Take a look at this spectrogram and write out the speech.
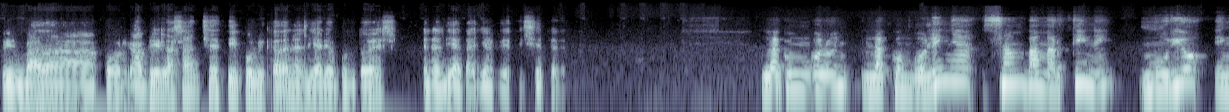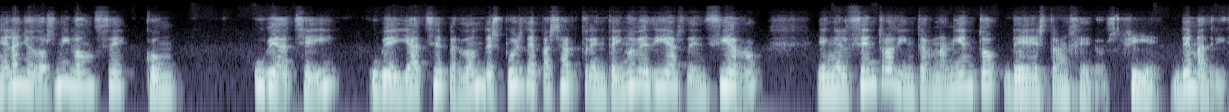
Firmada por Gabriela Sánchez y publicada en el diario.es en el día de ayer, 17 de La, la congoleña Samba Martínez murió en el año 2011 con VHI, VIH, perdón, después de pasar 39 días de encierro en el Centro de Internamiento de Extranjeros, CIE, de Madrid,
